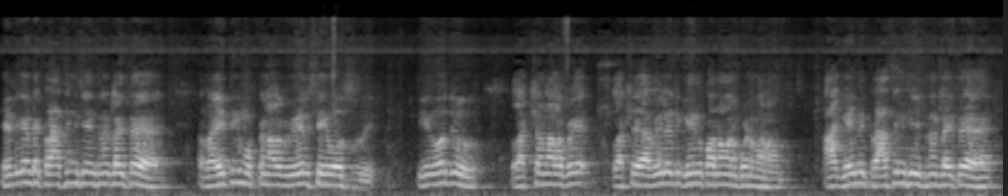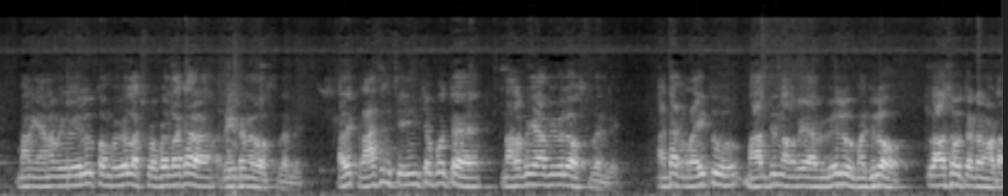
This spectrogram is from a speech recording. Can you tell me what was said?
ఎందుకంటే క్రాసింగ్ చేయించినట్లయితే రైతుకి ముప్పై నలభై వేలు సేవ్ అవుతుంది ఈరోజు లక్ష నలభై లక్ష యాభై వేలు గేమ్ కొన్నాం అనుకోండి మనం. ఆ గేమ్ని క్రాసింగ్ చేసినట్లయితే మనకి ఎనభై వేలు తొంభై వేలు లక్ష రూపాయల దాకా రేట్ అనేది వస్తుందండి. అదే క్రాసింగ్ చేయించకపోతే నలభై యాభై వేలే వస్తుందండి. అంటే అక్కడ రైతు మార్జిన్ నలభై యాభై వేలు మధ్యలో లాస్ అవుతాడు అనమాట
